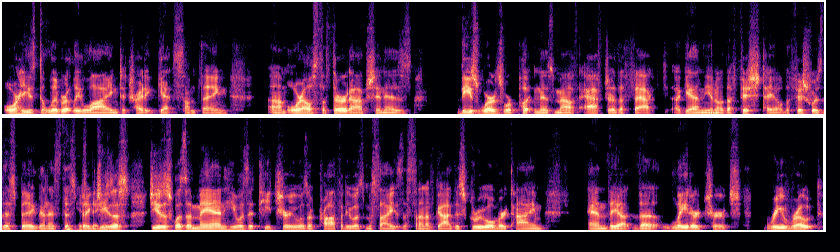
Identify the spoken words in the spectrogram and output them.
or he's deliberately lying to try to get something. Um, or else the third option is these words were put in his mouth after the fact. Again, you know, the fish tail, the fish was this big, then it's this it's big. Bigger. Jesus, Jesus was a man, he was a teacher, he was a prophet, he was Messiah, he's the son of God. This grew over time and the uh, the later church rewrote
